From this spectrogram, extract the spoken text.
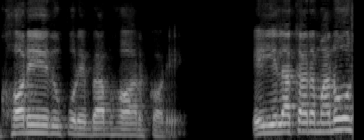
ঘরের উপরে ব্যবহার করে। এই এলাকার মানুষ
